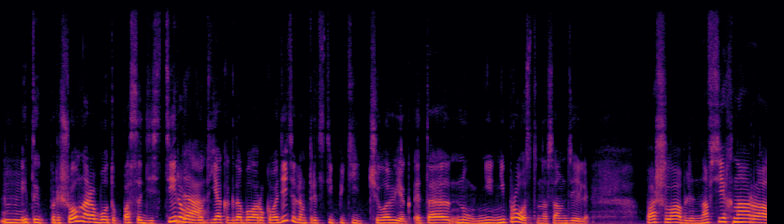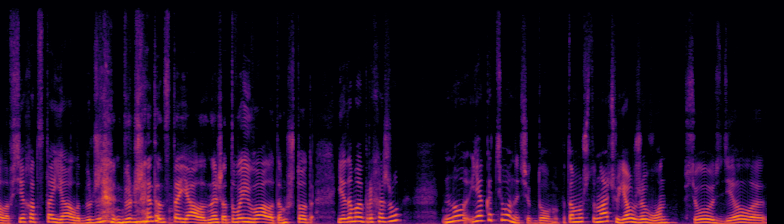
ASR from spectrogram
угу. и ты пришел на работу, посадистировал. Да. Вот я, когда была руководителем 35 человек, это ну, не, не просто на самом деле. Пошла, блин, на всех наорала, всех отстояла, бюджет, бюджет отстояла, знаешь, отвоевала там что-то. Я домой прихожу, ну, я котеночек дома, потому что начу я уже вон все сделала,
